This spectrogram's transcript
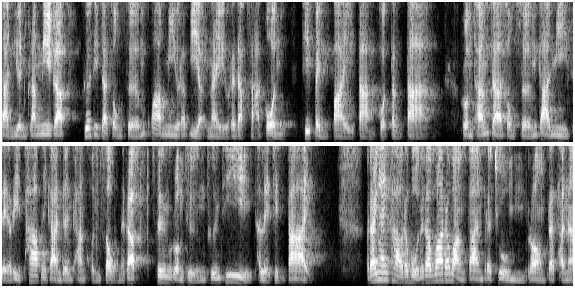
การเยือนครั้งนี้ครับเพื่อที่จะส่งเสริมความมีระเบียบในระดับสากล ที่เป็นไปตามกฎต่างๆ รวมทั้งจะส่งเสริมการมีเสรีภาพในการเดินทางขนส่งนะครับ ซึ่งรวมถึงพื้นที่ทะเลจีนใต้ รายงานข่าวระบุนะครับว่าระหว่างการประชุมรองประธานา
